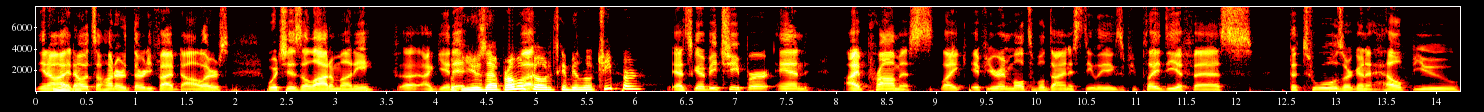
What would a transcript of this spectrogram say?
You know, Never. I know it's 135 dollars, which is a lot of money. Uh, I get if it. If you use that promo code, it's going to be a little cheaper. It's going to be cheaper, and I promise, like if you're in multiple dynasty leagues, if you play DFS, the tools are going to help you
